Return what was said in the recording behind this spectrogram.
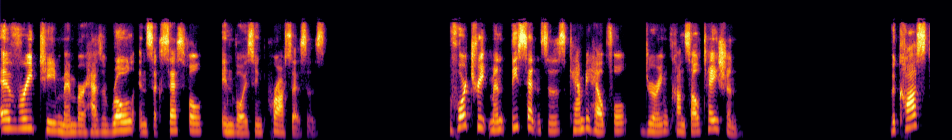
every team member has a role in successful invoicing processes. Before treatment, these sentences can be helpful during consultation. The cost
